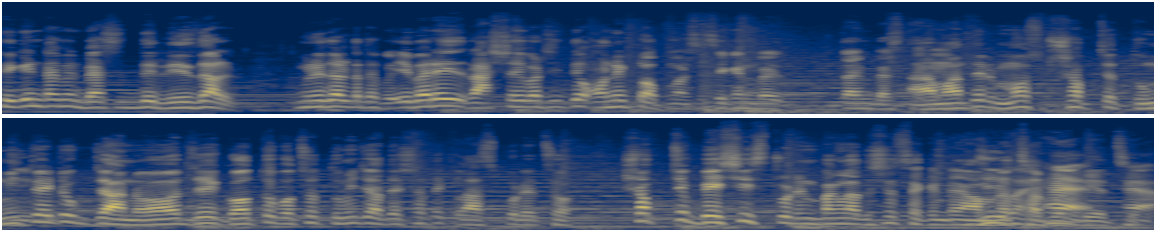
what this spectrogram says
সেকেন্ড টাইমের ব্যাচেদের রেজাল্ট রেজাল্টটা দেখো এবারে রাজশাহী অনেক টপ মারছে সেকেন্ড টাইম ব্যাচ আমাদের মোস্ট সবচেয়ে তুমি তো এটুক জানো যে গত বছর তুমি যাদের সাথে ক্লাস করেছ সবচেয়ে বেশি স্টুডেন্ট সেকেন্ড টাইম আমরা হ্যাঁ, দিয়েছি হ্যাঁ,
